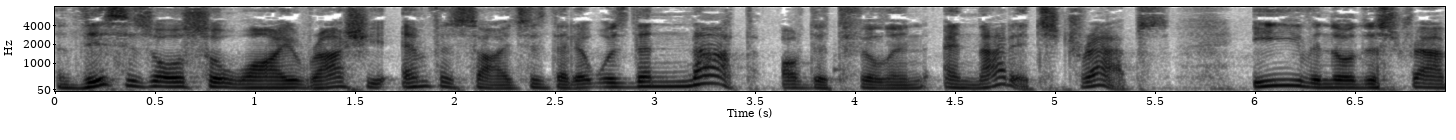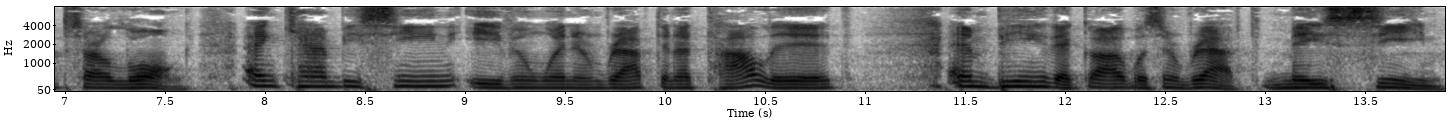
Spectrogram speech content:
This is also why Rashi emphasizes that it was the knot of the tefillin and not its straps, even though the straps are long and can be seen even when enwrapped in a talit. And being that God was enwrapped may seem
